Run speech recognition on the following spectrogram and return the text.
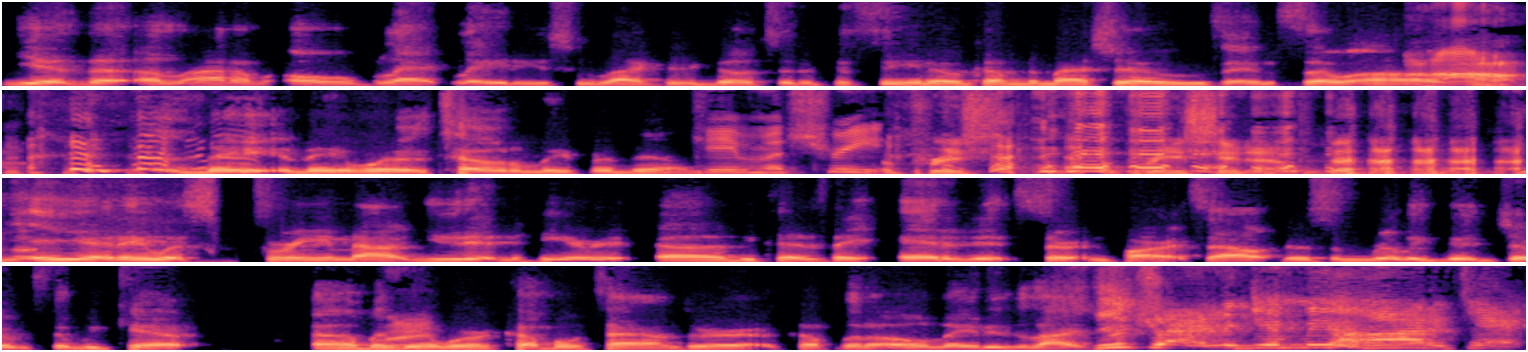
Yeah, the a lot of old black ladies who like to go to the casino come to my shows, and so uh, they they were totally for them. Gave them a treat. appreci- appreciative. Yeah, yeah, they would scream out. You didn't hear it uh, because they edited certain parts out. There's some really good jokes that we kept, uh, but there were a couple of times where a couple of the old ladies were like, "You're trying to give me a heart attack,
